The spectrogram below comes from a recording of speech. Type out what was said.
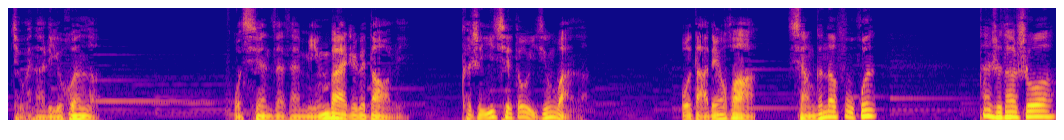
就跟他离婚了。我现在才明白这个道理，可是，一切都已经晚了。我打电话想跟他复婚，但是他说：“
